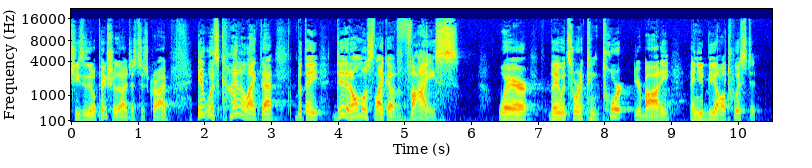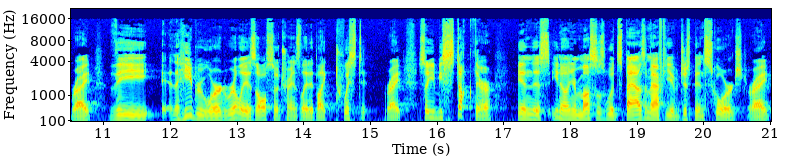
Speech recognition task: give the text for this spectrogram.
cheesy little picture that I just described. It was kind of like that, but they did it almost like a vice where they would sort of contort your body and you'd be all twisted, right? The, the Hebrew word really is also translated like twisted, right? So you'd be stuck there in this, you know, and your muscles would spasm after you've just been scorched, right?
